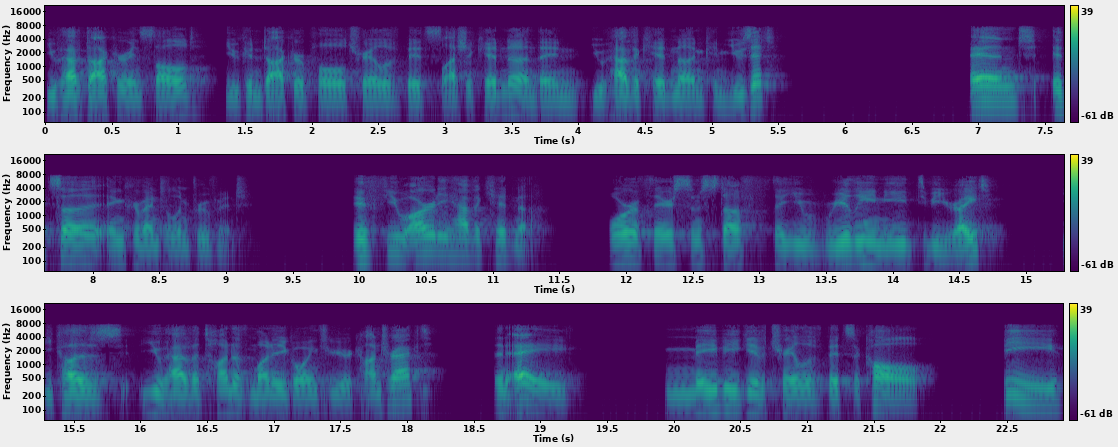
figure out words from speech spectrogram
you have Docker installed, you can Docker pull trail of bits slash echidna, and then you have echidna and can use it. And it's an incremental improvement. If you already have echidna, or if there's some stuff that you really need to be right because you have a ton of money going through your contract, then A, maybe give Trail of Bits a call B,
